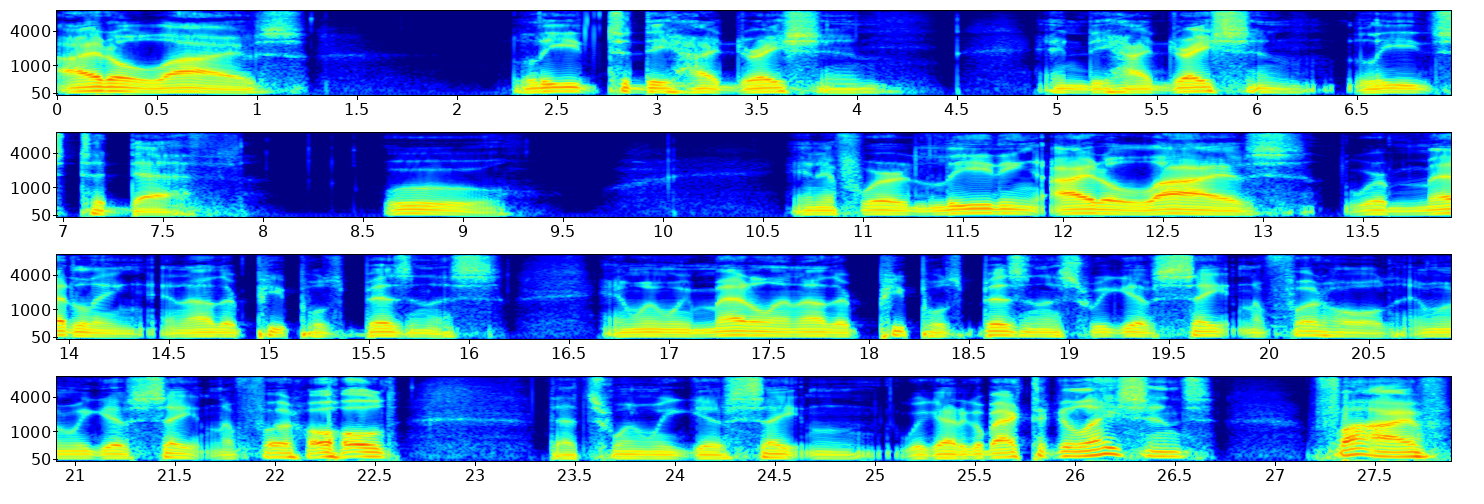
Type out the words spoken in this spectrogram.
idle lives lead to dehydration, and dehydration leads to death. Ooh. And if we're leading idle lives, we're meddling in other people's business. And when we meddle in other people's business, we give Satan a foothold. And when we give Satan a foothold, that's when we give Satan. We got to go back to Galatians 5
